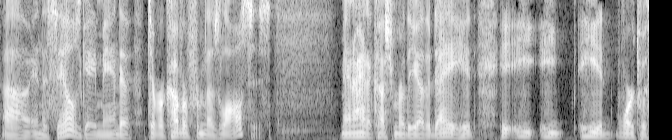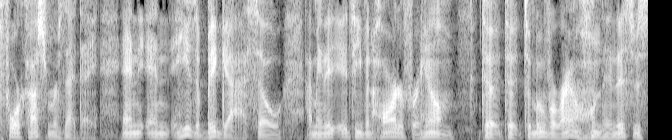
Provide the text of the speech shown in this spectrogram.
uh, in the sales game, man, to, to recover from those losses. Man, I had a customer the other day. He he he he had worked with four customers that day, and and he's a big guy. So I mean, it, it's even harder for him to to to move around. And this was,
